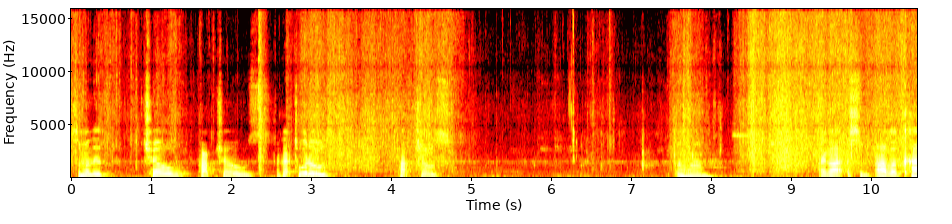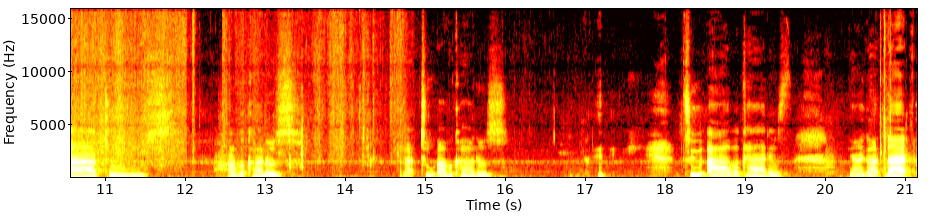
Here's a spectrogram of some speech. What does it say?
some of the cho, pop chos. I got two of those pop chos. Um, I got some avocados. Avocados. I got two avocados. two avocados. Yeah, I got that.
